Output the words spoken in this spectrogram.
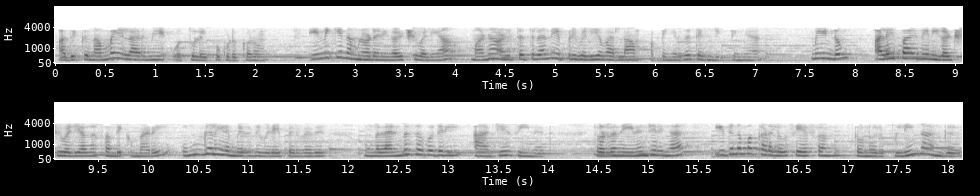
அதுக்கு நம்ம எல்லாருமே ஒத்துழைப்பு கொடுக்கணும். இன்னைக்கு நம்மளோட நிகழ்ச்சி வழியா மன அழுத்தத்திலேருந்து எப்படி வெளியே வரலாம் அப்படிங்கிறத தெரிஞ்சுக்கிட்டீங்க. மீண்டும் அலைப்பாய்தி நிகழ்ச்சி வழியாக சந்திக்கும் வரை உங்களிடமிருந்து விடைபெறுவது உங்கள் அன்பு சகோதரி ஆர்ஜே ஜீனத். தொடர்ந்து இணைஞ்சிருங்க. இது நம்ம கடலூர் சேஃபம் தொண்ணூறு புள்ளி நான்கு.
